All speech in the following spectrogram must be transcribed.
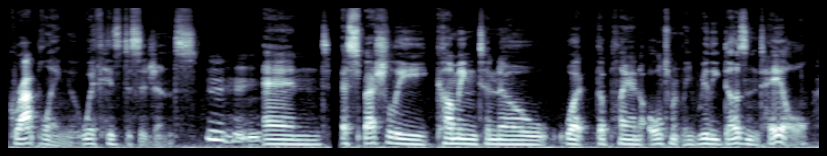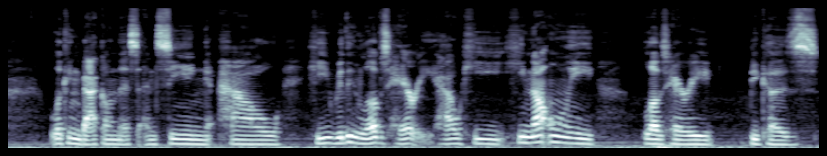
grappling with his decisions. Mm-hmm. And especially coming to know what the plan ultimately really does entail. Looking back on this and seeing how he really loves Harry, how he he not only loves Harry because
